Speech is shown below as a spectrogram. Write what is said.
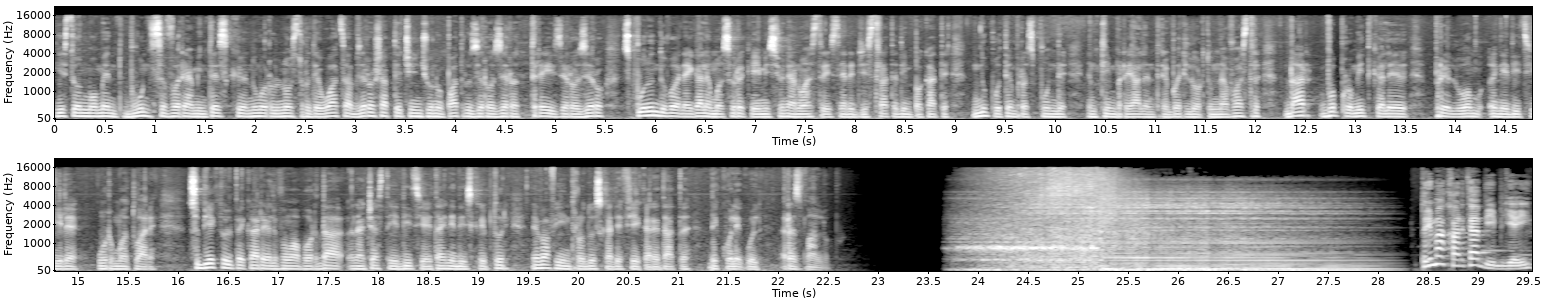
este un moment bun să vă reamintesc numărul nostru de WhatsApp 0751 400 300, spunându-vă în egală măsură că emisiunea noastră este înregistrată. Din păcate, nu putem răspunde în timp real întrebărilor dumneavoastră, dar vă promit că le preluăm în edițiile următoare. Subiectul pe care îl vom aborda în această ediție Taine din Scripturi ne va fi introdus ca de fiecare dată de colegul Răzvan Lup. Prima carte a Bibliei,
